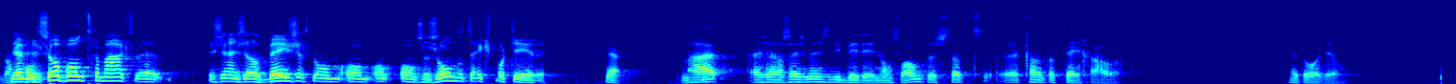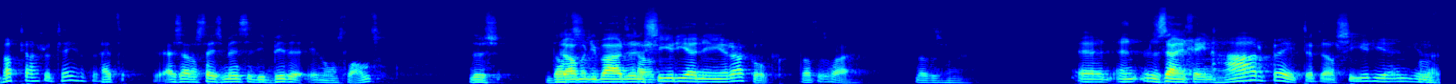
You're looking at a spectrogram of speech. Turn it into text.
Dat We hebben het zo bond gemaakt, we, we zijn zelfs bezig om, om, om onze zonde te exporteren. Ja, maar er zijn nog steeds mensen die bidden in ons land, dus dat eh, kan het ook tegenhouden. Het oordeel. Wat gaan we tegen? te- Het, er zijn nog steeds mensen die bidden in ons land, dus dat, ja, maar die waren er in Syrië en in Irak ook. dat is waar. Dat is waar. En, en er zijn geen haar beter dan Syrië en Irak.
